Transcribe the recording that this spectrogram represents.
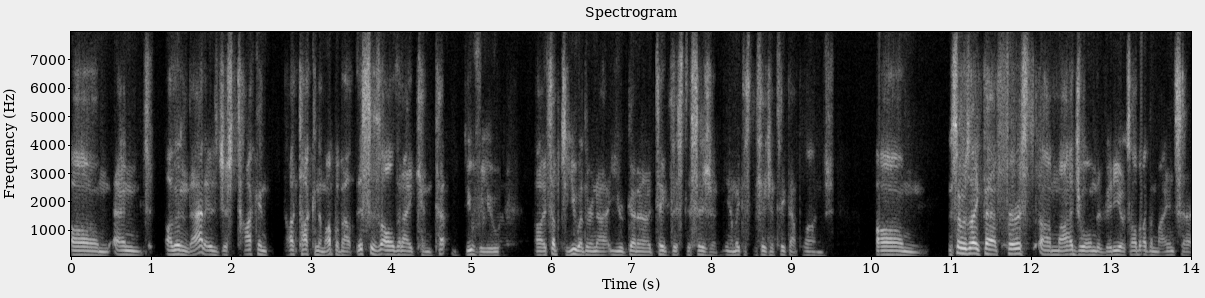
Um, and other than that, is just talking uh, talking them up about this is all that I can t- do for you. Uh, it's up to you whether or not you're gonna take this decision. You know, make this decision, take that plunge. Um, so it was like that first uh, module in the video. It's all about the mindset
